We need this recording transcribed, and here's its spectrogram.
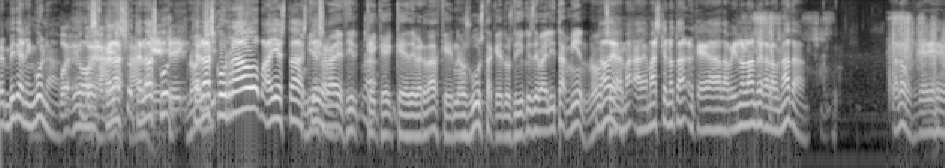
envidia ninguna. Bueno, Digo, bueno, te, lo has, te lo has envidia cu- sana, te no, lo has envidia- currado, ahí estás, Envidia tío. sana decir Ah. que, que, que de verdad que nos gusta, que los DJs de baile también, ¿no? No, O y sea, además, además que, no tan- que a David no le han regalado nada. Claro, que,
